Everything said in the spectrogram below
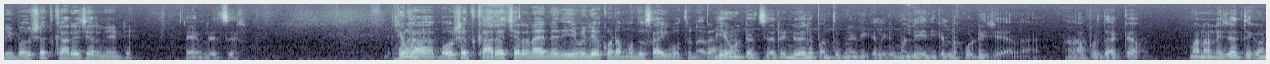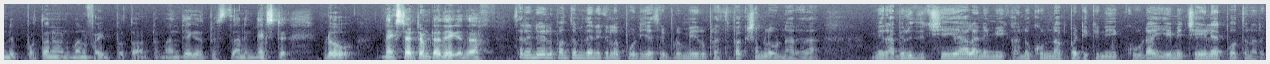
మీ భవిష్యత్ కార్యాచరణ ఏంటి? ఏం లేదు సార్. భవిష్యత్ కార్యాచరణ అనేది ఏమీ లేకుండా ముందుకు సాగిపోతున్నారా? ఏముంటుంది సార్? రెండు వేల పంతొమ్మిది ఎన్నికలకి మళ్ళీ ఎన్నికల్లో పోటీ చేయాలా? అప్పుడు దాకా మనం నిజాయితీగా ఉండి పోతానే ఉండి మనం ఫైట్ పోతూ ఉంటాం. అంతే కదా ప్రస్తుతానికి. నెక్స్ట్ ఇప్పుడు నెక్స్ట్ అటెంప్ట్ అదే కదా. సరే రెండు వేల పంతొమ్మిది ఎన్నికల్లో పోటీ చేస్తారు. ఇప్పుడు మీరు ప్రతిపక్షంలో ఉన్నారు కదా. మీరు అభివృద్ధి చేయాలని మీకు అనుకున్నప్పటికీ కూడా ఏమీ చేయలేకపోతున్నారు.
